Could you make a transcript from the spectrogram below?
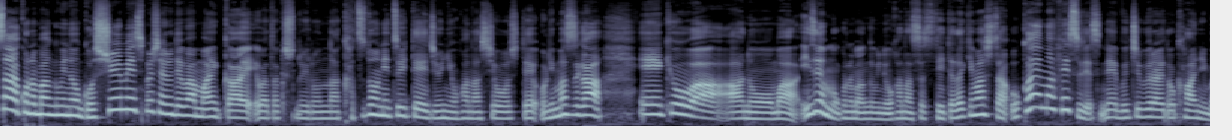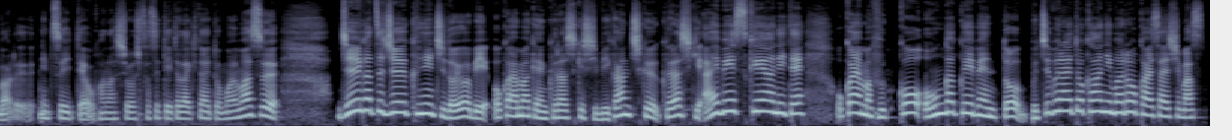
さあこの番組の5週目スペシャルでは毎回私のいろんな活動について順にお話をしておりますが、えー、今日はあの、まあ、以前もこの番組にお話しさせていただきました岡山フェスですねブチブライドカーニバルについてお話をさせていただきたいと思います。10月19日土曜日岡山県倉敷市美観地区倉敷アイベースケアにて岡山復興音楽イベントブチブライドカーニバルを開催します。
